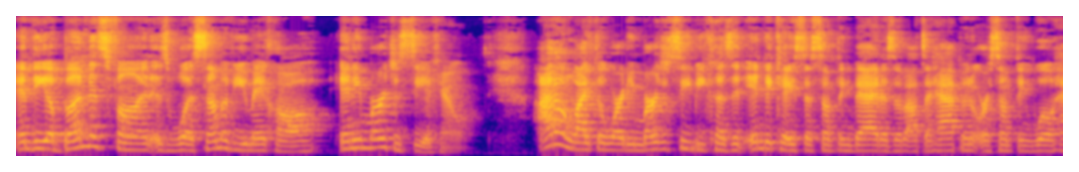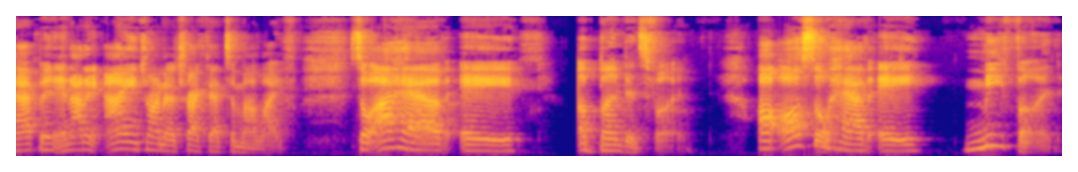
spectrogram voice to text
And the abundance fund is what some of you may call an emergency account. I don't like the word emergency because it indicates that something bad is about to happen or something will happen. And I, I ain't trying to attract that to my life. So I have a abundance fund. I also have a me fund.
